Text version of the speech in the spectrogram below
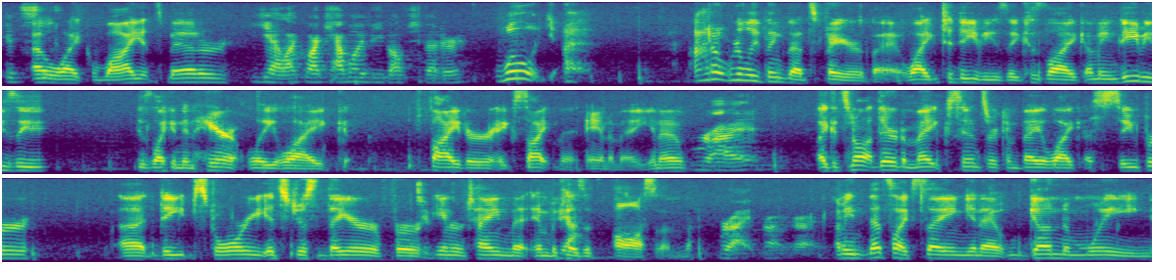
It's Oh, like why it's better? yeah, like why Cowboy Bebop's better. Well, I don't really think that's fair though. Like to DBZ, because like I mean DBZ is like an inherently like fighter excitement anime. You know, Right. like it's not there to make sense or convey like a super uh, deep story. It's just there for entertainment and because it's awesome. Right. Right. Right. I mean, that's like saying you know Gundam Wing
